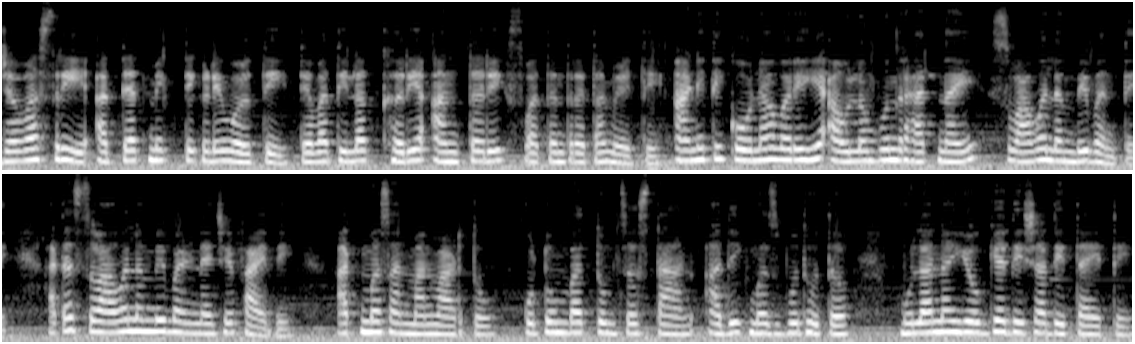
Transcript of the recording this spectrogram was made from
जेव्हा स्त्री आध्यात्मिकतेकडे वळते तेव्हा तिला खरी आंतरिक स्वातंत्र्यता मिळते. आणि ती कोणावरही अवलंबून राहत नाही स्वावलंबी बनते. आता स्वावलंबी बनण्याचे फायदे. आत्मसन्मान वाढतो. कुटुंबात तुमचं स्थान अधिक मजबूत होतं. मुलांना योग्य दिशा देता येते.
